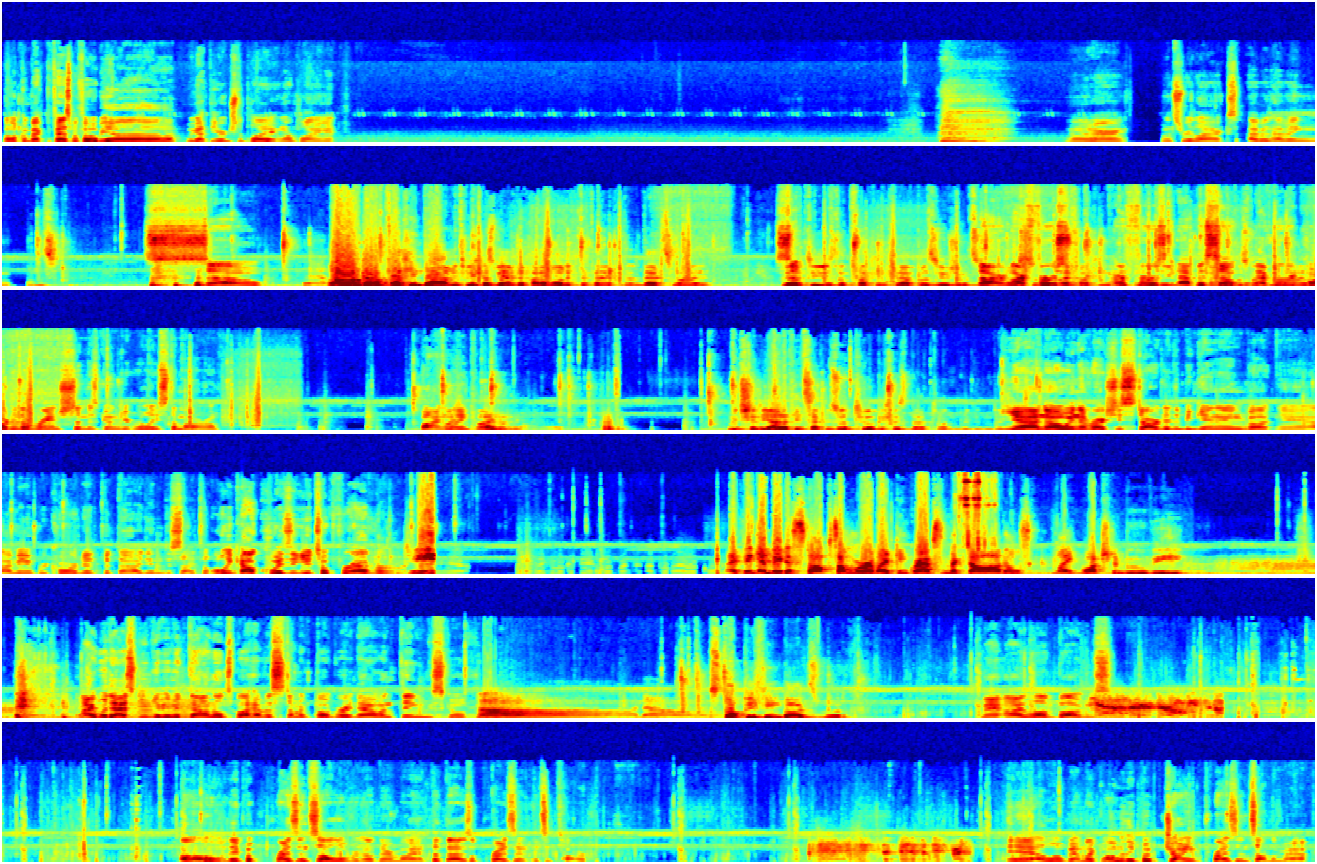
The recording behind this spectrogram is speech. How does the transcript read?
Welcome back to Phasmophobia! We got the urge to play, and we're playing it. Alright, let's relax. I've been having... So... Oh god fucking damn it, because we have the parabolic detector, that's why. We have to use that fucking crap as usual. It's So our, our first our first thing because I episode ever recorded of Ranch Sim is gonna get released tomorrow. Finally. Finally. Which in reality it's episode 2 because that one we didn't do. Yeah, no, we never actually started the beginning, but yeah, I mean recorded, but then I didn't decide to. Holy cow, Quizzy, you took forever. Gee. I think I made a stop somewhere, like, and grab some McDonald's, like, watch the movie. I would ask you to get me McDonald's, but I have a stomach bug right now and things go through. Oh, no. Stop eating bugs, word. Man, I love bugs. Yeah, they're, they're obviously not. Oh, they put presents all over. it. Oh, never mind. I thought that was a present. It's a tarp. It's a bit of a difference. Yeah, a little bit. I'm like, oh, they put giant presents on the map.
